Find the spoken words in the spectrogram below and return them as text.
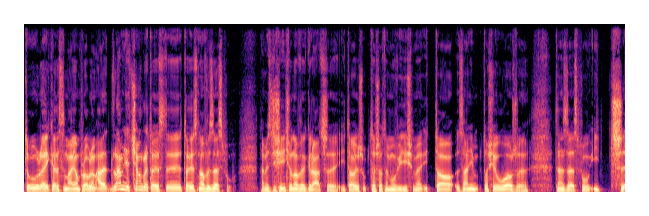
tu Lakers mają problem, ale dla mnie ciągle to jest, to jest nowy zespół. Tam jest 10 nowych graczy i to już też o tym mówiliśmy i to zanim to się ułoży, ten zespół i czy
